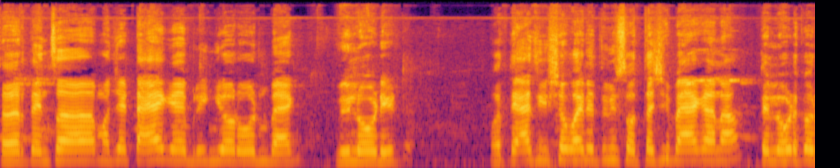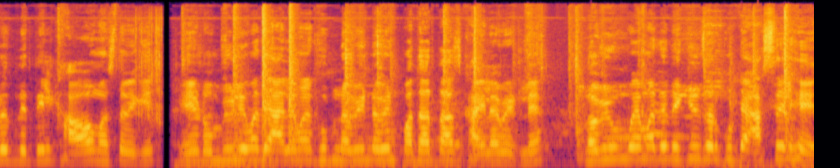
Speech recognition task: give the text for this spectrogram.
तर त्यांचा म्हणजे टॅग आहे bring your own bag we load it मग त्याच हिशोबाने तुम्ही स्वतःची बॅग आणा ते लोड करून देतील खावा मस्तपैकी. हे डोंबिवलीमध्ये आल्यामुळे खूप नवीन नवीन पदार्थ आज खायला भेटले. नवी मुंबईमध्ये देखील जर कुठे असेल हे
